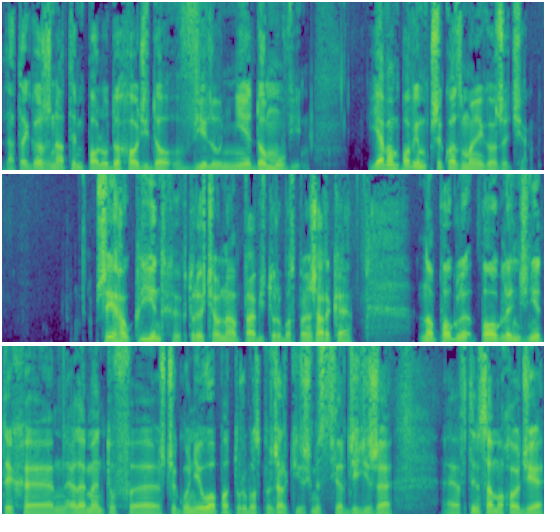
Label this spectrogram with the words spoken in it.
dlatego że na tym polu dochodzi do wielu niedomówień. Ja wam powiem przykład z mojego życia. Przyjechał klient, który chciał naprawić turbosprężarkę. No po, po oględzinie tych e, elementów, e, szczególnie łopa turbosprężarki, żeśmy stwierdzili, że w tym samochodzie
